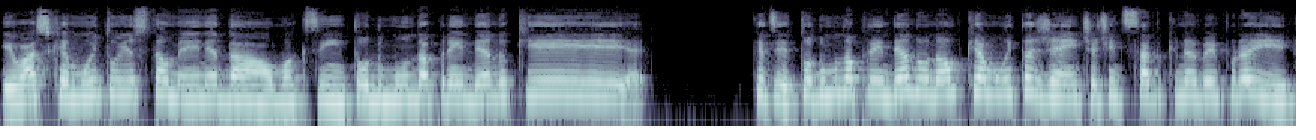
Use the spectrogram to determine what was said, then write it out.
Eu acho que é muito isso também, né, da alma, que sim, todo mundo aprendendo que Quer dizer, todo mundo aprendendo não, porque é muita gente, a gente sabe que não é bem por aí.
